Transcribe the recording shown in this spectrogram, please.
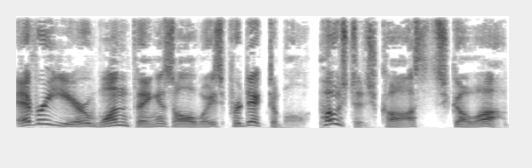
Every year, one thing is always predictable postage costs go up.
